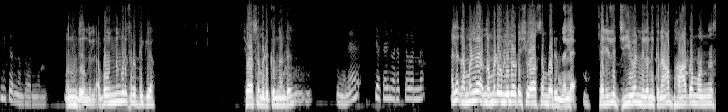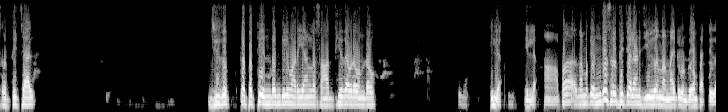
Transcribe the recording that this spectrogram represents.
എനിക്കൊന്നും തോന്നുന്നില്ല. ഒന്നും തോന്നുന്നില്ല. അപ്പൊ ഒന്നും കൂടി ശ്രദ്ധിക്കുക. ശ്വാസം എടുക്കുന്നുണ്ട്. ഇങ്ങനെ അല്ല നമ്മൾ നമ്മുടെ ഉള്ളിലോട്ട് ശ്വാസം വരുന്നു അല്ലേ. ശരീരത്തിൽ ജീവൻ നിലനിൽക്കുന്ന. ആ ഭാഗം ഒന്ന് ശ്രദ്ധിച്ചാൽ ജീവിതത്തെ പറ്റി എന്തെങ്കിലും അറിയാനുള്ള സാധ്യത അവിടെ ഉണ്ടോ? ഇല്ല. ഇല്ല. ആ അപ്പൊ നമുക്ക് എന്ത് ശ്രദ്ധിച്ചാലാണ് ജീവിതം നന്നായിട്ട് കൊണ്ടുപോകാൻ പറ്റുക?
